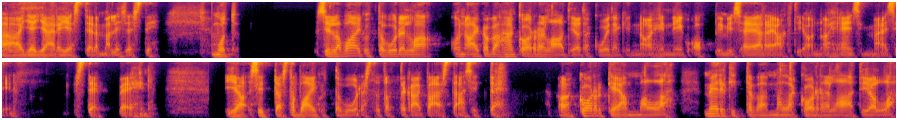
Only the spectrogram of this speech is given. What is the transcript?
ää, ja järjestelmällisesti. Mutta sillä vaikuttavuudella on aika vähän korrelaatiota kuitenkin noihin niin kuin oppimiseen ja reaktioon noihin ensimmäisiin steppeihin. Ja sitten tästä vaikuttavuudesta totta kai päästään sitten korkeammalla, merkittävämmällä korrelaatiolla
